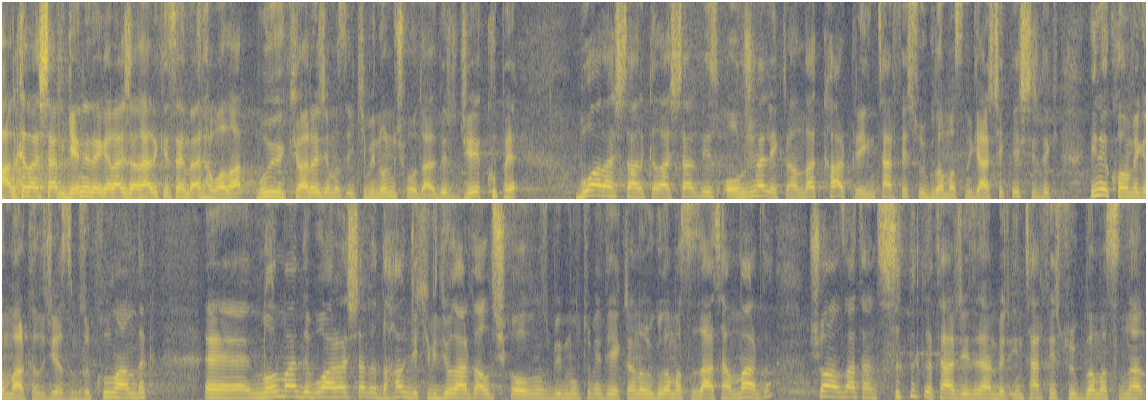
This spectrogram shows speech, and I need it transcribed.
Arkadaşlar gene de garajdan herkese merhabalar. Bugünkü aracımız 2013 model bir C Coupe. Bu araçta arkadaşlar biz orijinal ekranda CarPlay interfeys uygulamasını gerçekleştirdik. Yine Convigon markalı cihazımızı kullandık. Ee, normalde bu araçlarda daha önceki videolarda alışık olduğunuz bir multimedya ekranı uygulaması zaten vardı. Şu an zaten sıklıkla tercih edilen bir interfeys uygulamasından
